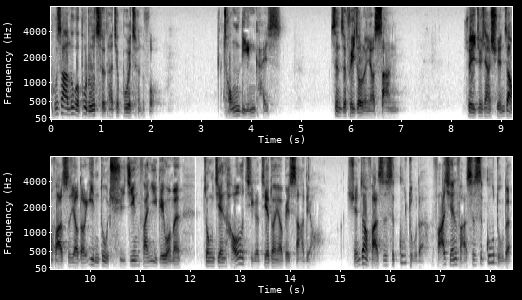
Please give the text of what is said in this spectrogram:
菩萨如果不如此，他就不会成佛。从零开始，甚至非洲人要杀你。所以，就像玄奘法师要到印度取经翻译给我们，中间好几个阶段要被杀掉。玄奘法师是孤独的，法显法师是孤独的，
